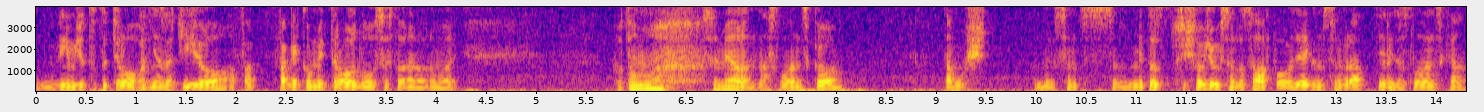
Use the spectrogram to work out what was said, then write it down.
vím, že toto tělo hodně zatížilo a fakt, fakt jako mi trvalo dlouho se z toho dát dohromady. Potom jsem jel na Slovensko, tam už jsem, mi to přišlo, že už jsem docela v pohodě, jak jsme se vrátili ze Slovenska,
